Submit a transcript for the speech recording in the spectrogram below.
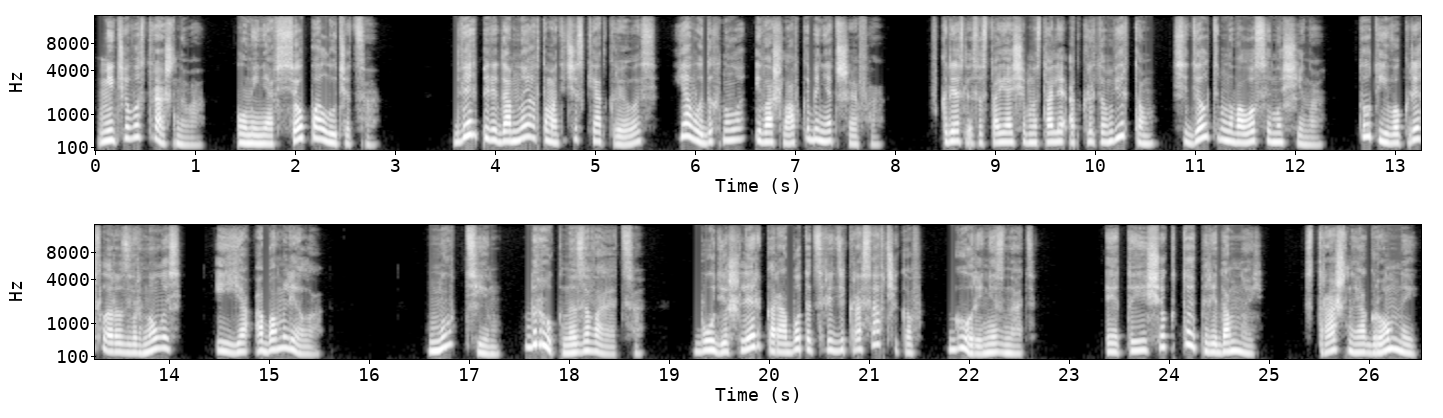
Ничего страшного. У меня все получится. Дверь передо мной автоматически открылась. Я выдохнула и вошла в кабинет шефа. В кресле, состоящем на столе открытым виртом, сидел темноволосый мужчина. Тут его кресло развернулось, и я обомлела. «Ну, Тим, друг называется. Будешь, Лерка, работать среди красавчиков, горе не знать. Это еще кто передо мной? Страшный, огромный,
